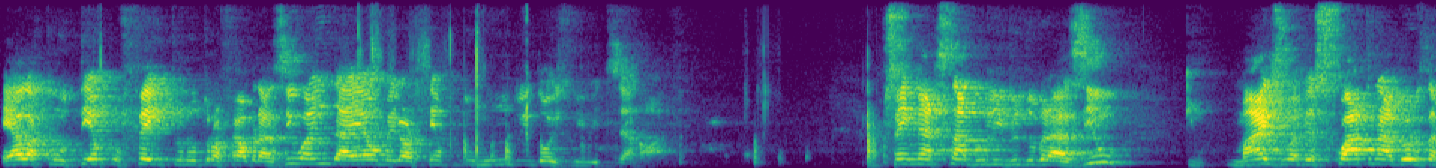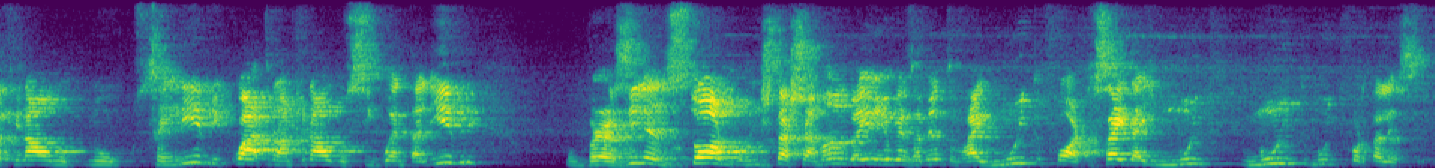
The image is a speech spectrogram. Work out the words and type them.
Ela, com o tempo feito no Troféu Brasil, ainda é o melhor tempo do mundo em 2019. 100 metros nado livre do Brasil, mais uma vez quatro nadadores da final no, no 100 livre, quatro na final do 50 livre. O Brazilian Storm, como a gente está chamando, aí o revezamento vai muito forte, sai daí muito, muito, muito fortalecido.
